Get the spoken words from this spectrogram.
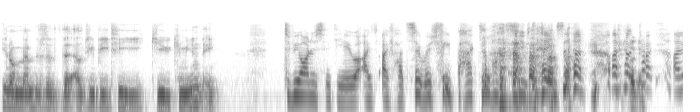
you know, members of the LGBTQ community? To be honest with you, I've I've had so much feedback the last few days. I, am okay. try, I,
